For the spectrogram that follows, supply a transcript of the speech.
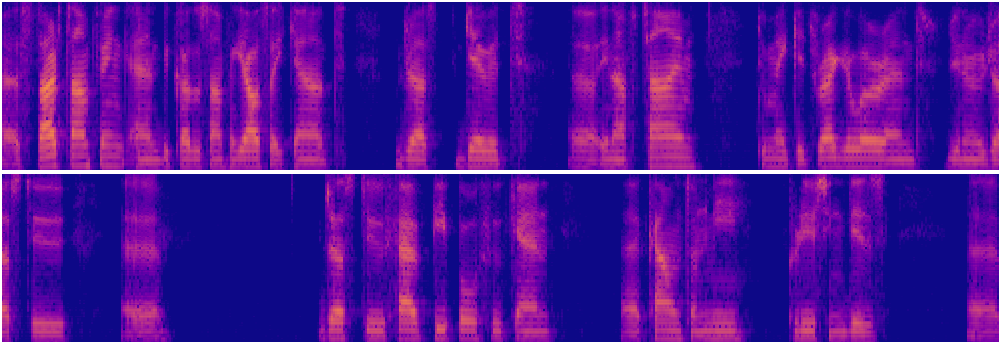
uh, start something and because of something else I cannot just give it uh, enough time to make it regular and you know just to uh, just to have people who can uh, count on me producing these uh,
